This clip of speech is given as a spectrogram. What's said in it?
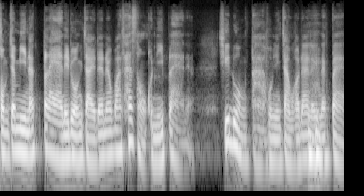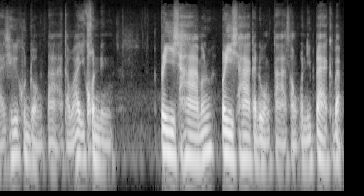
ผมจะมีนักแปลในดวงใจด้วยนะว่าถ้าสองคนนี้แปลเนี่ย ชื่อดวงตาผมยังจำเขาได้เลยนักแปลชื่อคุณดวงตา แต่ว่าอีกคนหนึ่งปรีชามั้งปรีชากระดวงตาสองคนนี้แปลคือแบบ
